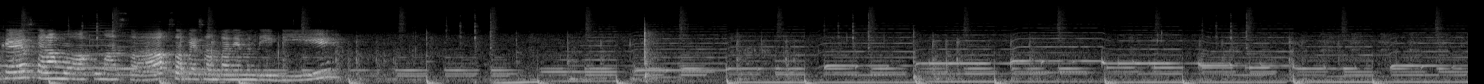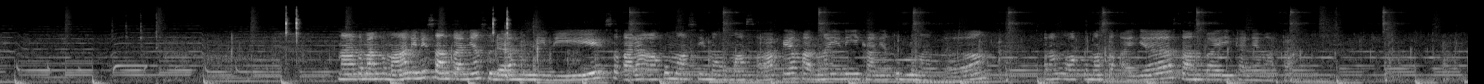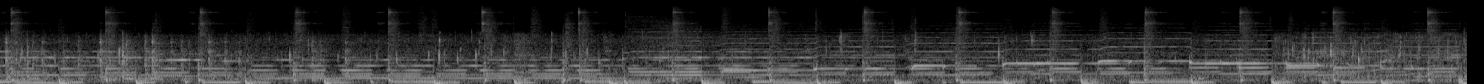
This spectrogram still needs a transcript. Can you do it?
Oke, sekarang mau aku masak sampai santannya mendidih. Nah teman-teman ini santannya sudah mendidih. Sekarang aku masih mau masak ya Karena ini ikannya tuh belum mateng. Sekarang mau aku masak aja sampai ikannya matang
